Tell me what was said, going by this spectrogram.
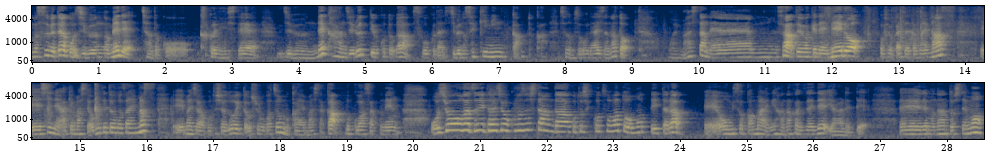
まあ、全てはこう自分の目でちゃんとこう確認して自分で感じるっていうことがすごく大事。自分の責任感とかそういうのもすごい大事だなと思いましたね。うんさあというわけでメールをご紹介したいと思います、えー新年明けましておめでとうございます、えー、まいちゃんは今年はどういったお正月を迎えましたか？僕は昨年お正月に体調を崩したんだ。今年こそはと思っていたら、えー大晦日前に鼻風邪でやられてえーでも何としても、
